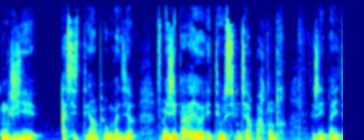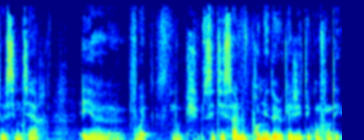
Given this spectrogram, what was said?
Donc j'y ai assisté un peu, on va dire. Mais j'ai pas euh, été au cimetière par contre. J'ai pas été au cimetière. Et euh, ouais, donc c'était ça le premier deuil auquel j'ai été confrontée.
